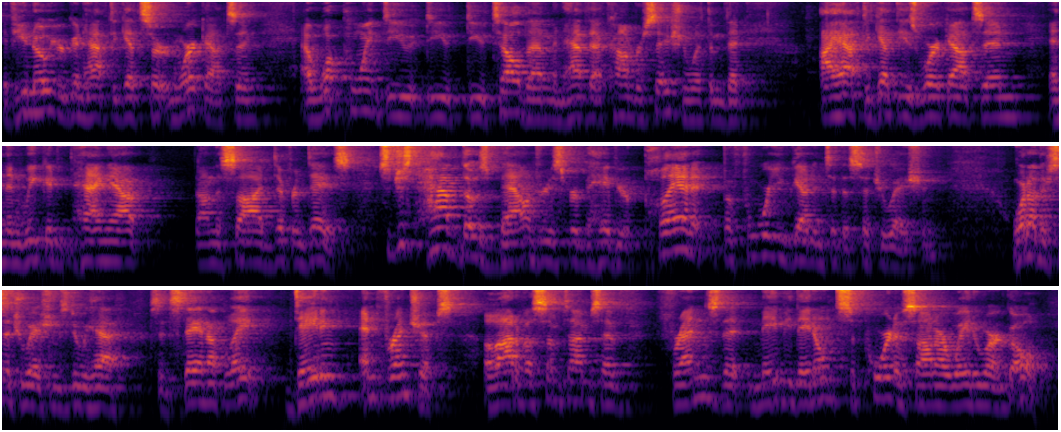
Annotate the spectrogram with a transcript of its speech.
If you know you're going to have to get certain workouts in, at what point do you do you do you tell them and have that conversation with them that I have to get these workouts in, and then we could hang out on the side different days. So just have those boundaries for behavior. Plan it before you get into the situation. What other situations do we have? It staying up late, dating, and friendships? A lot of us sometimes have friends that maybe they don't support us on our way to our goal.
